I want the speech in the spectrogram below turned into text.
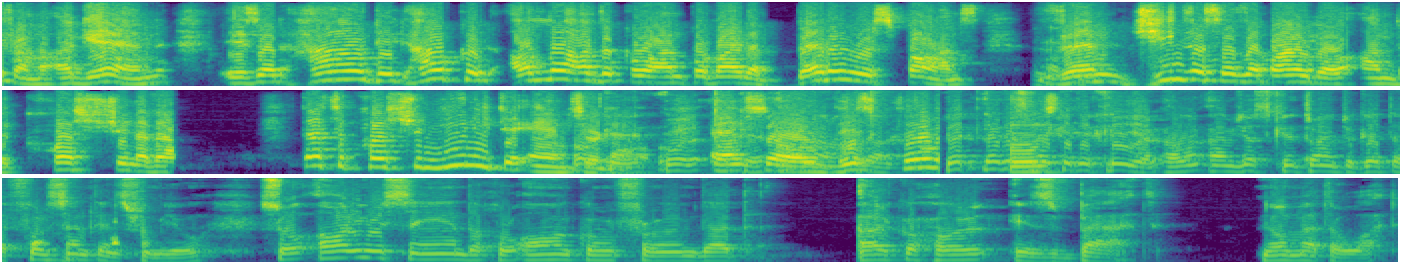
from again is that how did how could Allah of the Quran provide a better response than Jesus of the Bible on the question of alcohol? That's a question you need to answer now. well, and okay, so on, this clearly Let, let us make it clear. I'm just trying to get a full sentence from you. So, are you saying the Quran confirmed that alcohol is bad, no matter what?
